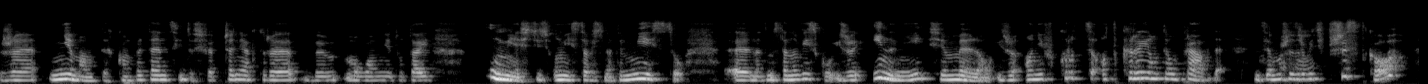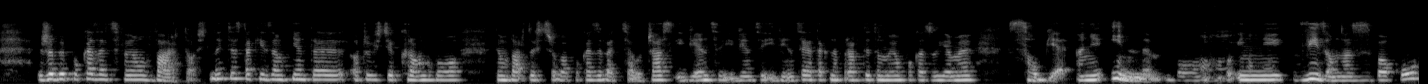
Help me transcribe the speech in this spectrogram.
że nie mam tych kompetencji, doświadczenia, które by mogło mnie tutaj umieścić, umiejscowić na tym miejscu, e, na tym stanowisku i że inni się mylą i że oni wkrótce odkryją tę prawdę. Więc ja muszę zrobić wszystko, żeby pokazać swoją wartość. No i to jest taki zamknięty oczywiście krąg, bo tę wartość trzeba pokazywać cały czas i więcej, i więcej, i więcej, a tak naprawdę to my ją pokazujemy sobie, a nie innym, bo, bo inni widzą nas z boku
